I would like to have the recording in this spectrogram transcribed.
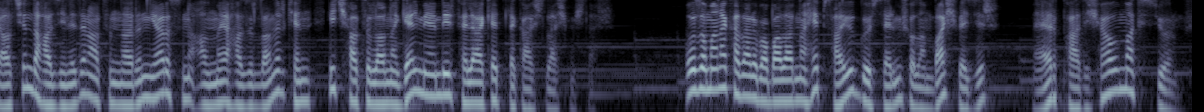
Yalçın da hazineden altınların yarısını almaya hazırlanırken hiç hatırlarına gelmeyen bir felaketle karşılaşmışlar. O zamana kadar babalarına hep saygı göstermiş olan başvezir, meğer padişah olmak istiyormuş.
